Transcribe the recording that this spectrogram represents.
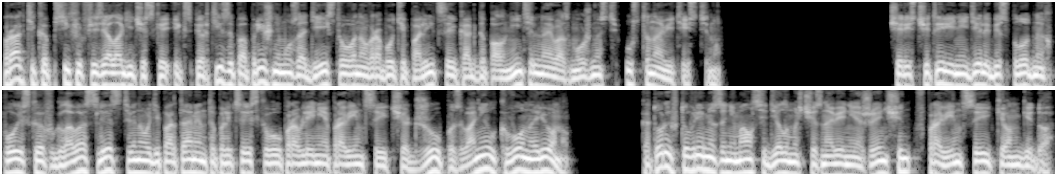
практика психофизиологической экспертизы по-прежнему задействована в работе полиции как дополнительная возможность установить истину. Через четыре недели бесплодных поисков глава Следственного департамента полицейского управления провинции Чаджу позвонил Квон Ирёну, который в то время занимался делом исчезновения женщин в провинции Кёнгидо.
